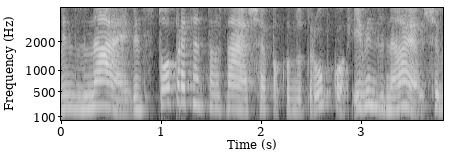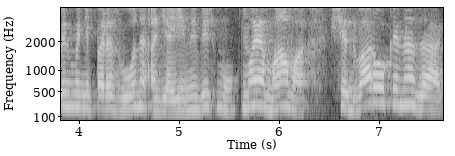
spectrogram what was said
він знає, він 100% знає, що я покладу трубку, і він знає, що він мені перезвонить, а я її не візьму. Моя мама ще два роки назад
